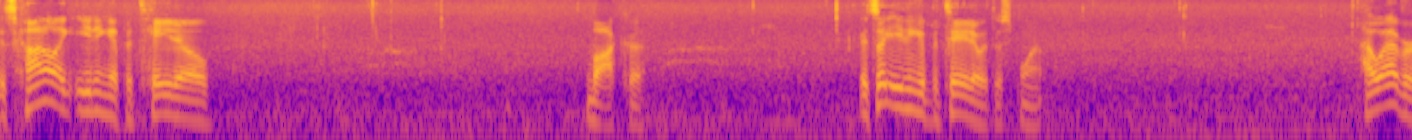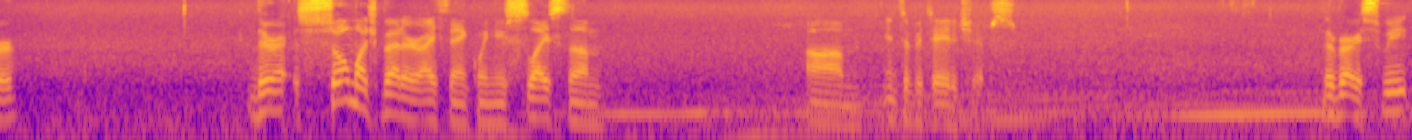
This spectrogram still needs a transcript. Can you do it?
It's kind of like eating a potato vodka. It's like eating a potato at this point. However, they're so much better, I think, when you slice them um, into potato chips. They're very sweet.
